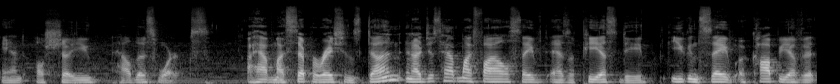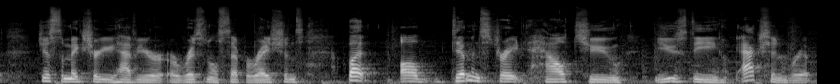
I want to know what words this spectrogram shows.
and I'll show you how this works. I have my separations done and I just have my file saved as a PSD. You can save a copy of it just to make sure you have your original separations, but I'll demonstrate how to use the action rip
